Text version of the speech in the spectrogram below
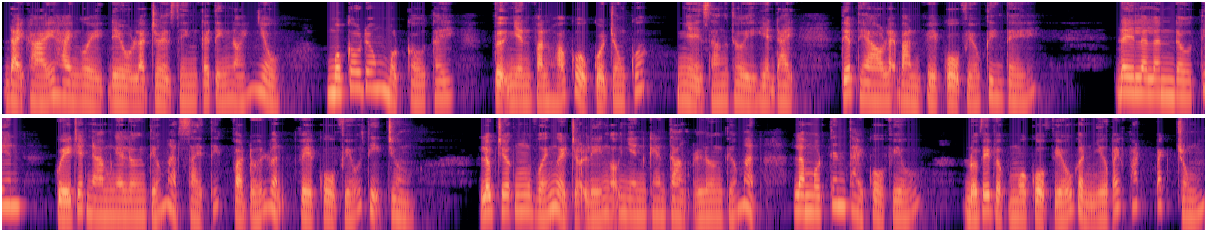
Đại khái hai người đều là trời sinh cái tính nói nhiều. Một câu đông một câu tây, tự nhiên văn hóa cổ của Trung Quốc nhảy sang thời hiện đại, tiếp theo lại bàn về cổ phiếu kinh tế. Đây là lần đầu tiên Quý Triết Nam nghe Lương Tiếu Mặt giải thích và đối luận về cổ phiếu thị trường. Lúc trước với người trợ lý ngẫu nhiên khen tặng Lương Tiếu Mặt là một tên tài cổ phiếu, đối với việc mua cổ phiếu gần như bách phát bách trúng.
